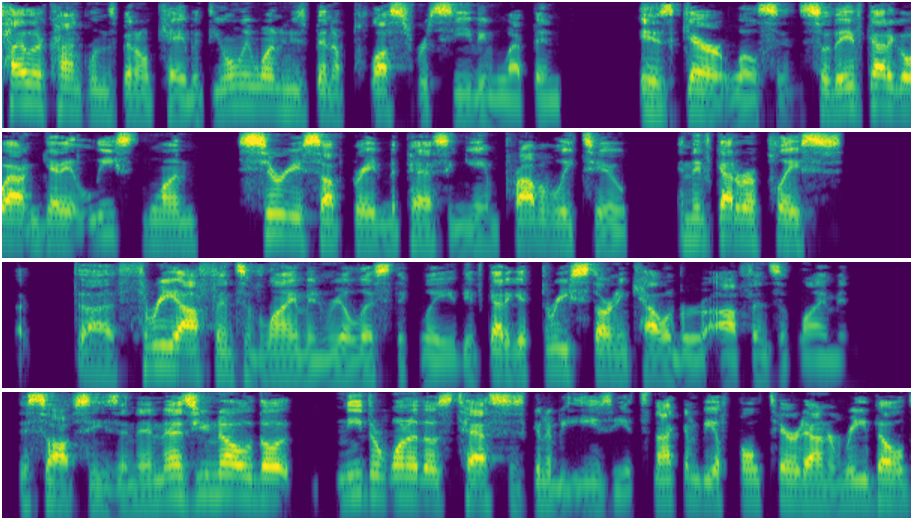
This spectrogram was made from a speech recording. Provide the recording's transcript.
Tyler Conklin's been okay, but the only one who's been a plus receiving weapon is Garrett Wilson. So they've got to go out and get at least one serious upgrade in the passing game, probably two, and they've got to replace uh, three offensive linemen realistically. They've got to get three starting caliber offensive linemen this offseason. And as you know, though, neither one of those tests is going to be easy. It's not going to be a full teardown and rebuild.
